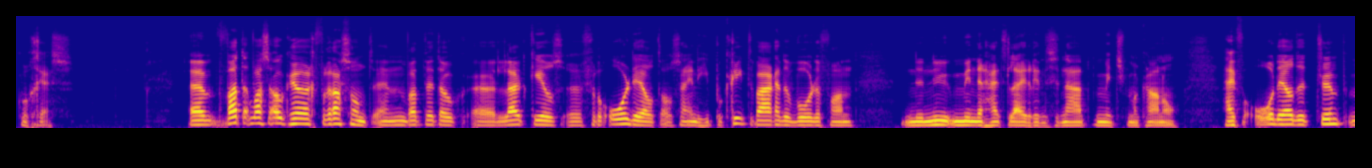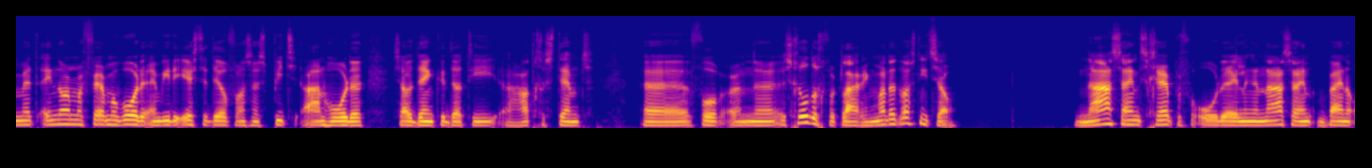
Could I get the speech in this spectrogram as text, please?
congres. Um, wat was ook heel erg verrassend en wat werd ook uh, luidkeels veroordeeld als zijnde hypocriet, waren de woorden van de nu minderheidsleider in de Senaat, Mitch McConnell. Hij veroordeelde Trump met enorme ferme woorden en wie de eerste deel van zijn speech aanhoorde, zou denken dat hij had gestemd uh, voor een uh, schuldigverklaring, maar dat was niet zo. Na zijn scherpe veroordelingen, na zijn bijna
